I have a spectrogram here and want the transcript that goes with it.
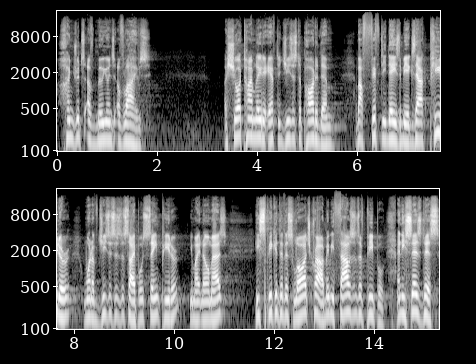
hundreds of millions of lives. A short time later, after Jesus departed them, about 50 days to be exact, Peter, one of Jesus' disciples, St. Peter, you might know him as, he's speaking to this large crowd, maybe thousands of people, and he says this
